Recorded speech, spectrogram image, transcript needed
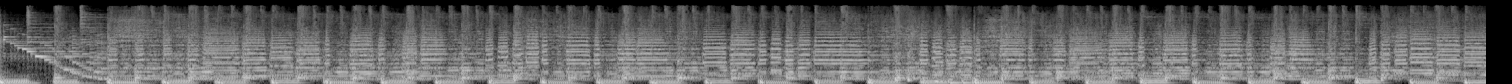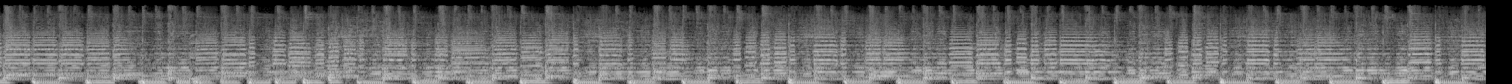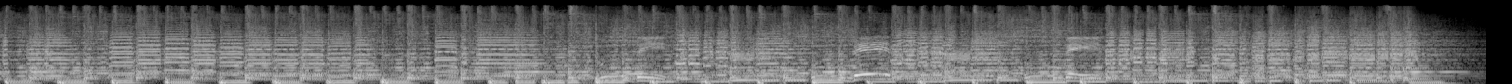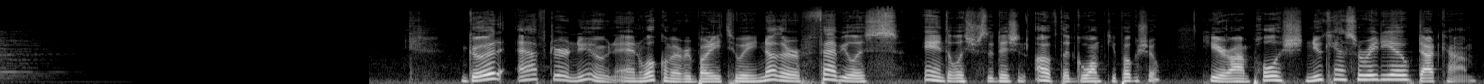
Good afternoon, and welcome everybody to another fabulous and delicious edition of the Gołąbki Polka Show here on PolishNewcastleRadio.com.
